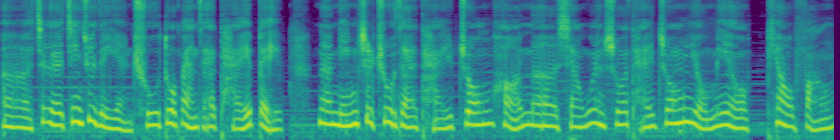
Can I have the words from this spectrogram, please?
呃，这个京剧的演出多半在台北。那您是住在台中哈？那想问说台中有没有票房？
